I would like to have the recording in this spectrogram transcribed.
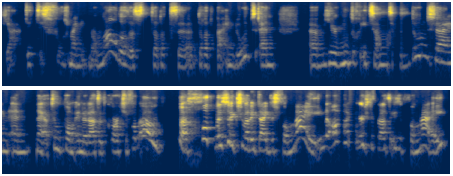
ja, dit is volgens mij niet normaal dat het, dat het, uh, dat het pijn doet. En um, hier moet toch iets aan te doen zijn. En nou ja, toen kwam inderdaad het kwartje van, oh, mijn god, mijn seksualiteit is van mij. In de allereerste plaats is het van mij.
